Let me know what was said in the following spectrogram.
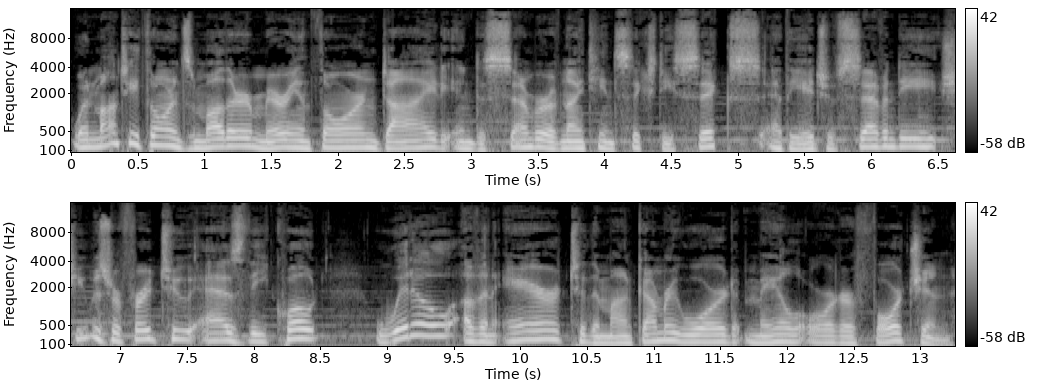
When Monty Thorne's mother, Marion Thorne, died in December of 1966 at the age of 70, she was referred to as the quote, widow of an heir to the Montgomery Ward mail order fortune.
